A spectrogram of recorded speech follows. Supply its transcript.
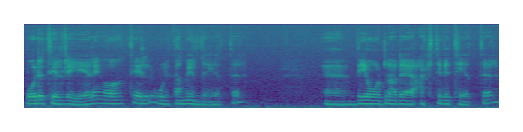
både till regering och till olika myndigheter. Eh, vi ordnade aktiviteter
